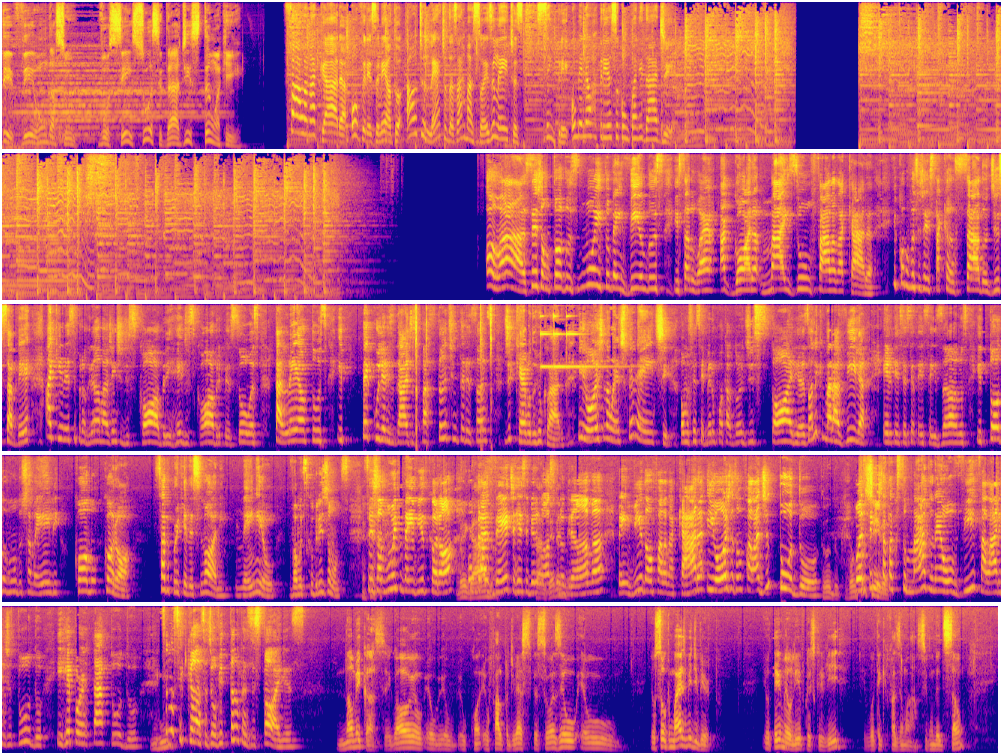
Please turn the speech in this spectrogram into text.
TV Onda Sul. Você e sua cidade estão aqui. Fala na cara. Oferecimento Outlet das Armações e Lentes. Sempre o melhor preço com qualidade. Olá, sejam todos muito bem-vindos. Está no ar agora mais um Fala na Cara. E como você já está cansado de saber, aqui nesse programa a gente descobre, redescobre pessoas, talentos e peculiaridades bastante interessantes de Quermo do Rio Claro. E hoje não é diferente. Vamos receber um contador de histórias. Olha que maravilha! Ele tem 66 anos e todo mundo chama ele como Coró. Sabe por que desse nome? Nem eu. Vamos descobrir juntos. Seja muito bem-vindo, Coró. Obrigado. Um prazer te receber no Prazer nosso é programa. Bem-vindo ao Fala na Cara. E hoje nós vamos falar de tudo. Tudo que Você que possível. já está acostumado né, a ouvir falarem de tudo e reportar tudo. Uhum. Você não se cansa de ouvir tantas histórias? Não me canso. Igual eu, eu, eu, eu, eu falo para diversas pessoas, eu, eu, eu sou o que mais me divirto. Eu tenho meu livro que eu escrevi, eu vou ter que fazer uma segunda edição,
